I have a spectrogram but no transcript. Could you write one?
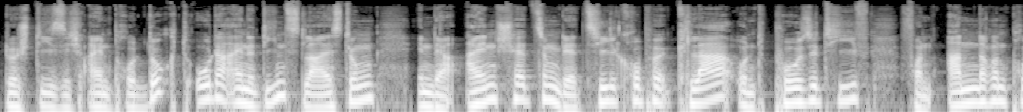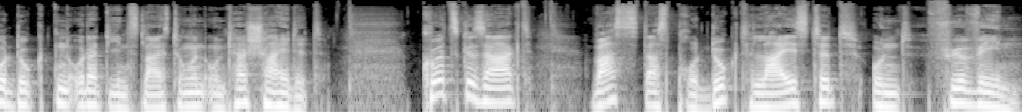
durch die sich ein Produkt oder eine Dienstleistung in der Einschätzung der Zielgruppe klar und positiv von anderen Produkten oder Dienstleistungen unterscheidet. Kurz gesagt, was das Produkt leistet und für wen.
